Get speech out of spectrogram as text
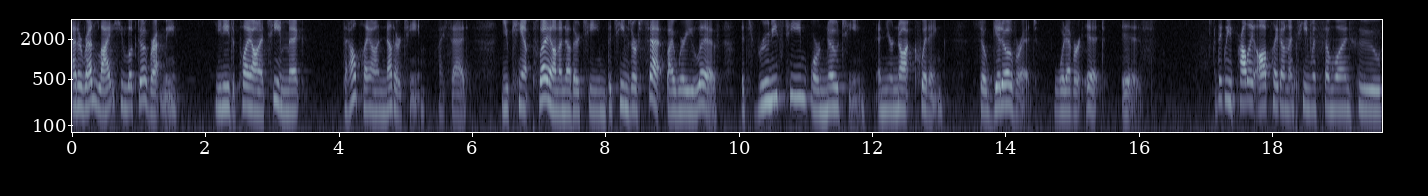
At a red light, he looked over at me. You need to play on a team, Mick. Then I'll play on another team, I said. You can't play on another team. The teams are set by where you live. It's Rooney's team or no team, and you're not quitting. So get over it, whatever it is. I think we probably all played on a team with someone who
